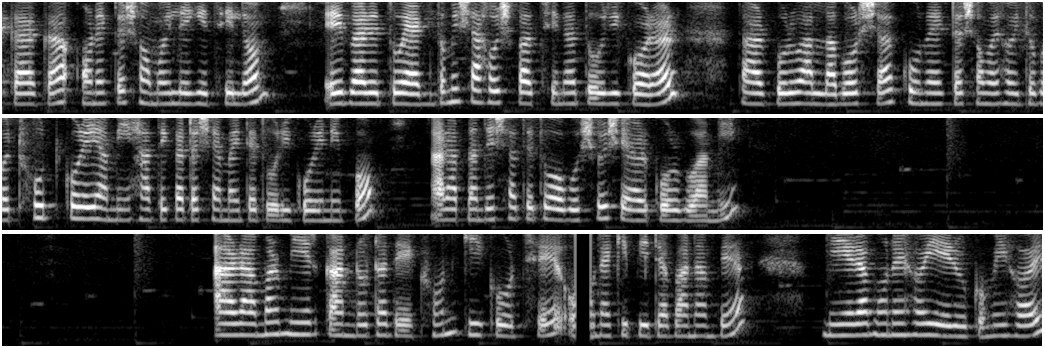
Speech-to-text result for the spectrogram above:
একা একা অনেকটা সময় লেগেছিল। এবারে তো একদমই সাহস পাচ্ছি না তৈরি করার। তারপরও আল্লাহ বর্ষা কোনো একটা সময় হয়তো বা ঠোঁট করে আমি হাতে কাটা শ্যামাইটা তৈরি করে নেব। আর আপনাদের সাথে তো অবশ্যই শেয়ার করব আমি। আর আমার মেয়ের কাণ্ডটা দেখুন, কি করছে, ও নাকি পিঠা বানাবে। মেয়েরা মনে হয় এরকমই হয়।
